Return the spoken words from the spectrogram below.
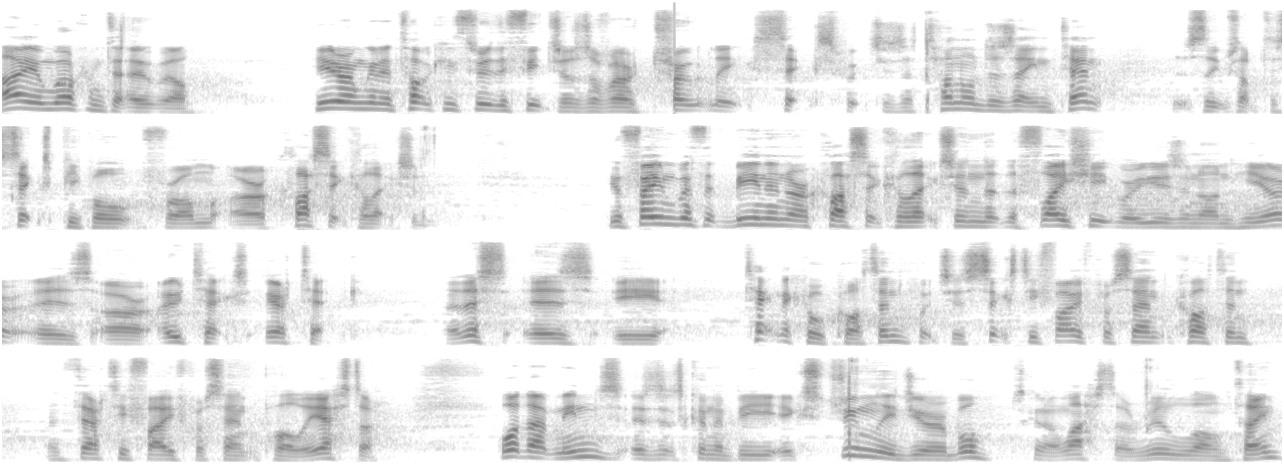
Hi and welcome to Outwell. Here I'm going to talk you through the features of our Trout Lake 6, which is a tunnel design tent that sleeps up to six people from our classic collection. You'll find with it being in our classic collection that the fly sheet we're using on here is our Outtex Airtech. Now this is a technical cotton, which is 65% cotton and 35% polyester. What that means is it's going to be extremely durable, it's going to last a real long time,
